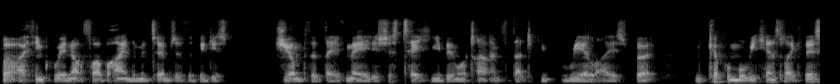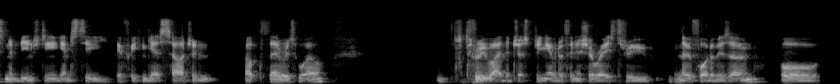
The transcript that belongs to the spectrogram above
but I think we're not far behind them in terms of the biggest jump that they've made. It's just taking a bit more time for that to be realised. But a couple more weekends like this, and it'd be interesting again to see if we can get Sargeant up there as well through either just being able to finish a race through no fault of his own or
